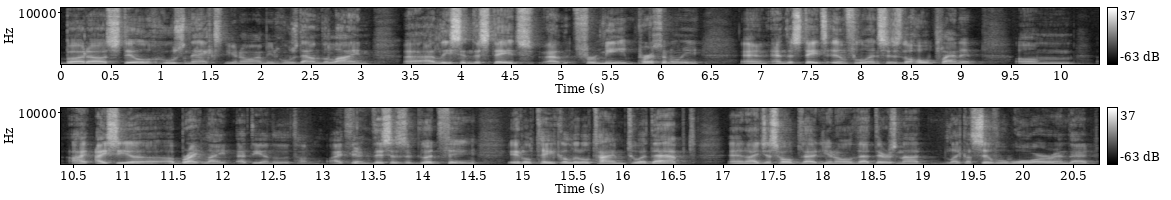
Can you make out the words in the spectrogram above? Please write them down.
But uh, still, who's next? You know, I mean, who's down the line? Uh, at least in the states, uh, for me personally, and and the states influences the whole planet. Um, I, I see a, a bright light at the end of the tunnel. I think this is a good thing. It'll take a little time to adapt, and I just hope that you know that there's not like a civil war, and that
